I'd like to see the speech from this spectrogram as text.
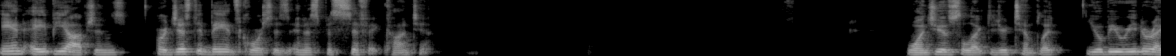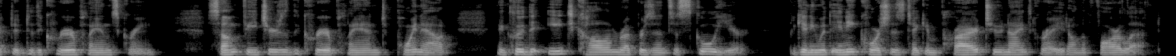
and AP options or just advanced courses in a specific content. Once you have selected your template, you will be redirected to the career plan screen. Some features of the career plan to point out include that each column represents a school year, beginning with any courses taken prior to ninth grade on the far left.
